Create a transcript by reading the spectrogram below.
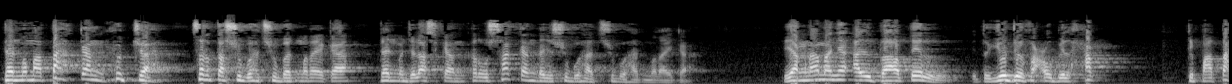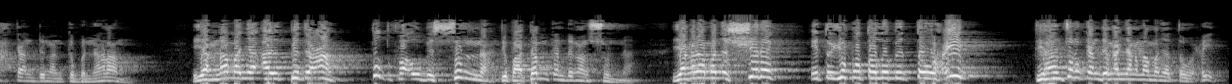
dan mematahkan hujah serta syubhat-syubhat mereka dan menjelaskan kerusakan dari syubhat-syubhat mereka. Yang namanya al-batil itu yudfa'u bil haq dipatahkan dengan kebenaran. Yang namanya al-bid'ah tudfa'u bis sunnah dipadamkan dengan sunnah. Yang namanya syirik itu yubtalu tauhid dihancurkan dengan yang namanya tauhid.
